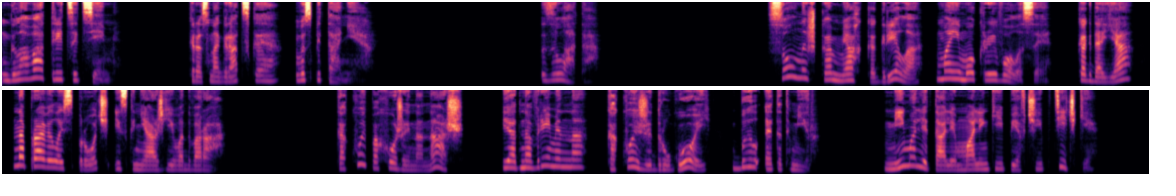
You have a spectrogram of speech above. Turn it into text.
Глава 37. Красноградское воспитание. Злата. Солнышко мягко грело мои мокрые волосы, когда я направилась прочь из княжьего двора. Какой похожий на наш и одновременно какой же другой был этот мир. Мимо летали маленькие певчие птички.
